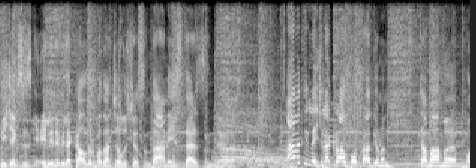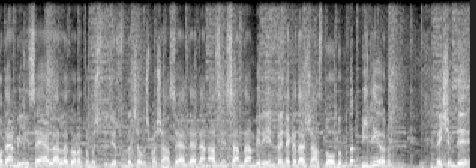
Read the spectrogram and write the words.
diyeceksiniz ki elini bile kaldırmadan çalışıyorsun. Daha ne istersin değil mi? Evet dinleyiciler Kral Pop Radyo'nun tamamı modern bilgisayarlarla donatılmış stüdyosunda çalışma şansı elde eden az insandan biriyim. Ve ne kadar şanslı olduğumu da biliyorum. Ve şimdi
